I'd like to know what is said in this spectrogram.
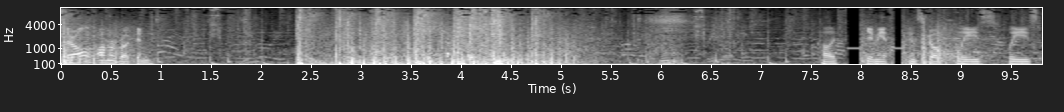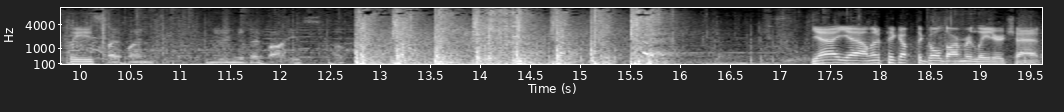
They're all armor broken. Holy f give me a fucking scope, please, please, please. Pipeline moving the dead bodies. Oh. Yeah, yeah, I'm gonna pick up the gold armor later, chat.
